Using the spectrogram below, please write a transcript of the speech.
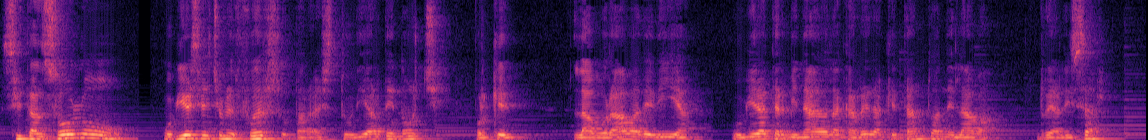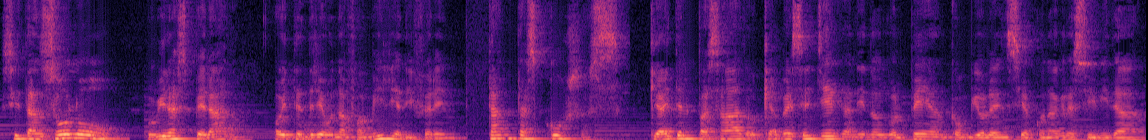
Si tan solo hubiese hecho un esfuerzo para estudiar de noche, porque laboraba de día, hubiera terminado la carrera que tanto anhelaba realizar. Si tan solo hubiera esperado, hoy tendría una familia diferente. Tantas cosas que hay del pasado que a veces llegan y nos golpean con violencia, con agresividad,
